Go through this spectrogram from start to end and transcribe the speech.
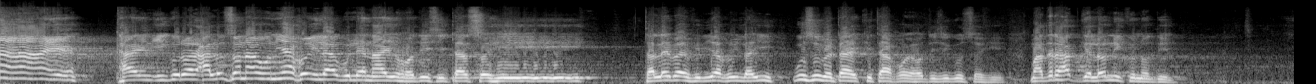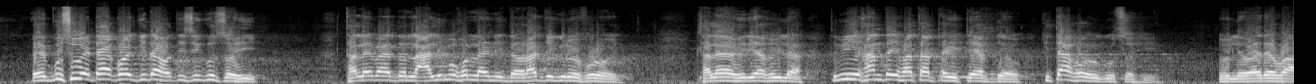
নাই ঠাইন ইগুরর আলোচনা শুনিয়া কইলা বলে নাই হদিস ইটা সহি। তালে বা ফিরিয়া কইলা ই বুঝু বেটা কিতা কয় হদিস ইগু সহি। মাদের হাত গেল নি কোনো দিন? এ, বুঝু বেটা কয় কিতা হদিস ইগু সহি। তালে বা তো আলিমও করলাই নি দাও রাজ্য গিরে ফড়ই তালে ফিরিয়া কইলা, তুমি এখান থেকে ভাতার তাকি টেপ দেও, কিতা কয় ইগু সহি? বলে রে বা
